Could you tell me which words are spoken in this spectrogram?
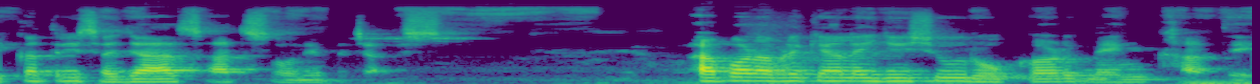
એકત્રીસ હજાર સાતસો ને પચાસ. આ પણ આપણે ક્યાં લઈ જઈશું? રોકડ બેંક ખાતે.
